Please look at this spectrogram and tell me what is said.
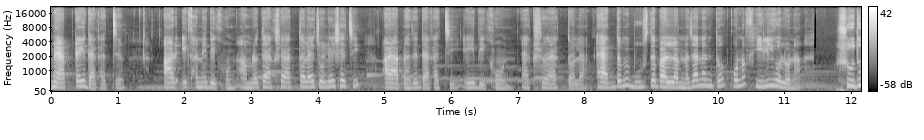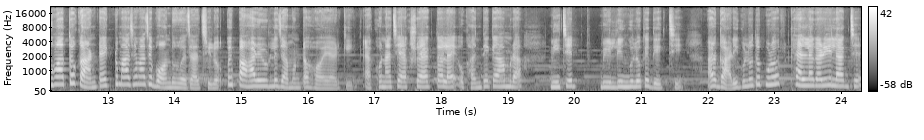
ম্যাপটাই দেখাচ্ছে। আর এখানে দেখুন, আমরা তো একশো একতলায় চলে এসেছি আর আপনাদের দেখাচ্ছি। এই দেখুন, একশো একতলা একদমই বুঝতে পারলাম না, জানেন তো, কোনো ফিলই হলো না। শুধুমাত্র কানটা একটু মাঝে মাঝে বন্ধ হয়ে যাচ্ছিল, ওই পাহাড়ে উঠলে যেমনটা হয় আর কি। এখন আছে একশো একতলায় ওখান থেকে আমরা নিচের বিল্ডিংগুলোকে দেখছি। আর গাড়িগুলো তো পুরো খেলনা গাড়িই লাগছে।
